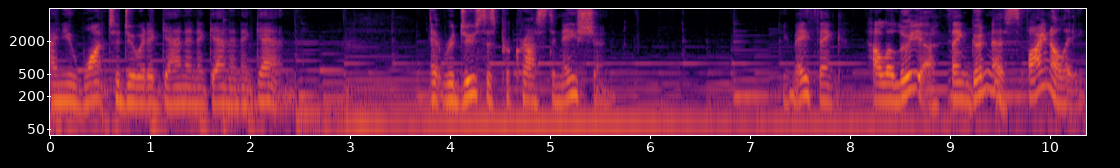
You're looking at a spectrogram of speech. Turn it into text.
and you want to do it again and again and again. It reduces procrastination. You may think, Hallelujah. Thank goodness. Finally.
